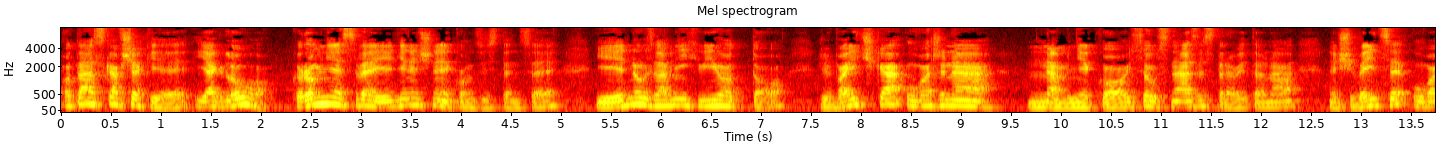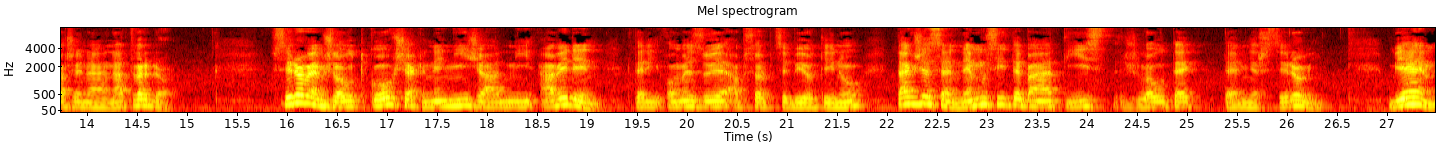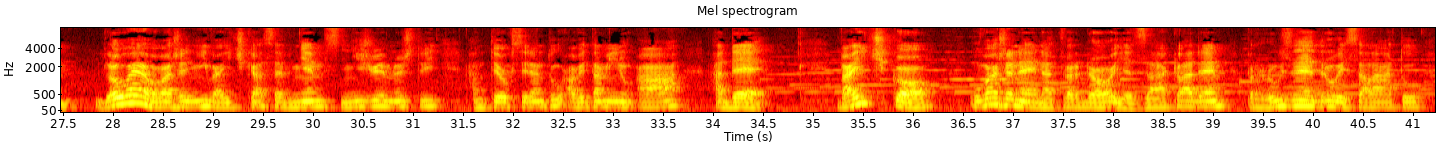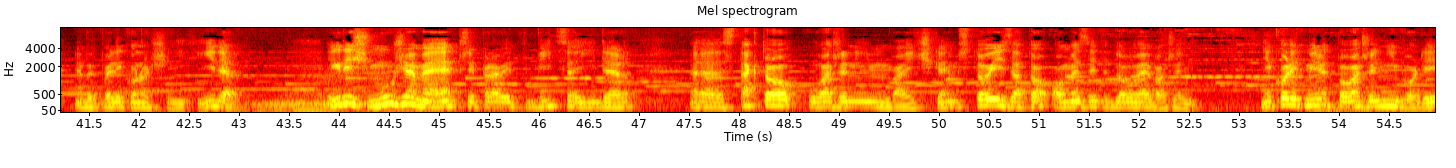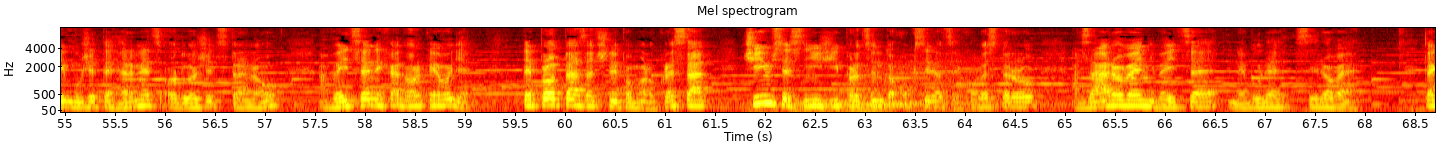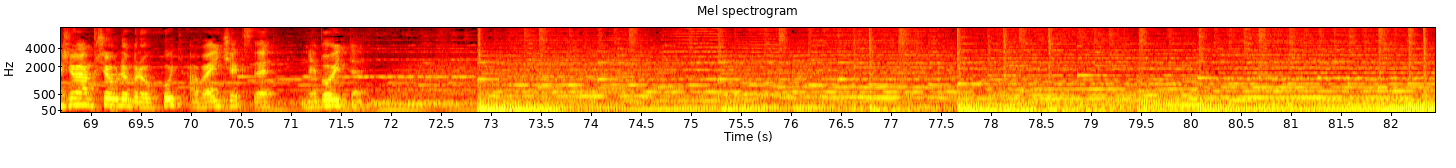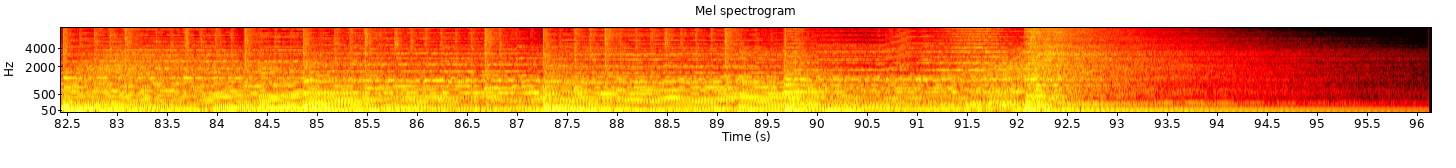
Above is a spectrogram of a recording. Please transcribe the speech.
Otázka však je, jak dlouho. Kromě své jedinečné konzistence je jednou z hlavních výhod to, že vajíčka uvařená na měko jsou snáze stravitelná než vejce uvařená na tvrdo. V syrovém žloutku však není žádný avidin, který omezuje absorpci biotinu, takže se nemusíte bát jíst žloutek téměř syrový. Během dlouhého vaření vajíčka se v něm snižuje množství antioxidantů a vitamínu A a D. Vajíčko uvařené na tvrdo je základem pro různé druhy salátů nebo velikonočních jídel. I když můžeme připravit více jídel eh, s takto uvařeným vajíčkem, stojí za to omezit dlouhé vaření. Několik minut po vaření vody můžete hrnec odložit stranou a vejce nechat v horké vodě. Teplota začne pomalu klesat, čím se sníží procento oxidace cholesterolu a zároveň vejce nebude syrové. Takže vám přeju dobrou chuť a vajíček se nebojte.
